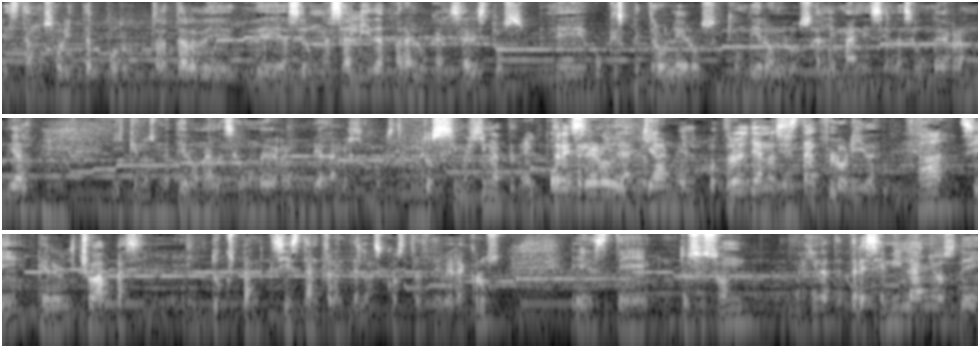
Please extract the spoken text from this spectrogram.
Estamos ahorita por tratar de, hacer una salida para localizar estos eh, buques petroleros que hundieron los alemanes en la Segunda Guerra Mundial y que nos metieron a la Segunda Guerra Mundial a México. Entonces imagínate, el potrero del llano. El potrero del llano está en Florida. Ah. Sí, pero el Choapas y Tuxpan sí están frente a las costas de Veracruz. Este, entonces son, imagínate, 13.000 años de,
